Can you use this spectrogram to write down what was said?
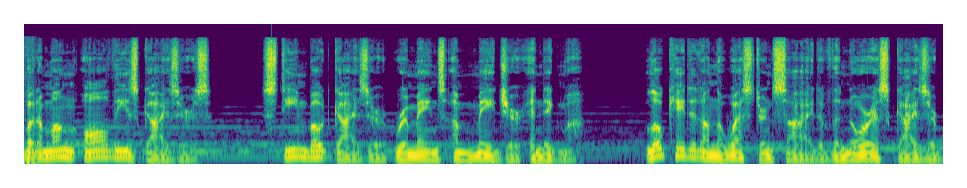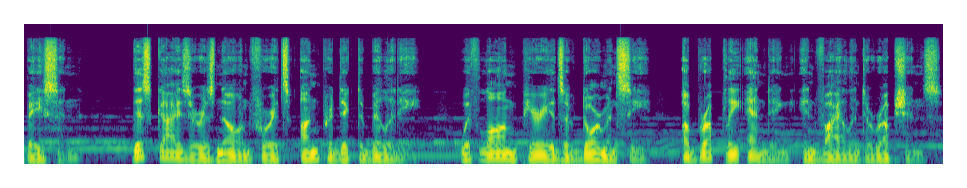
But among all these geysers, Steamboat Geyser remains a major enigma. Located on the western side of the Norris Geyser Basin, this geyser is known for its unpredictability, with long periods of dormancy abruptly ending in violent eruptions.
